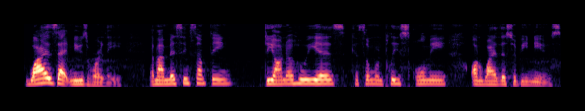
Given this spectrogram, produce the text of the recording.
Why is that newsworthy? Am i missing something do y'all know who he is? Can someone please school me on why this would be news?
